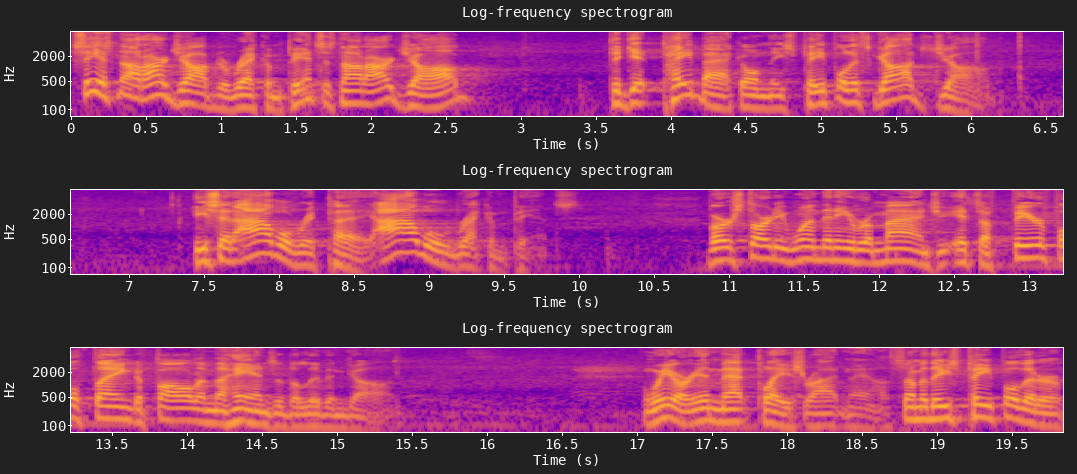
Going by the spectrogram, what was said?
See, it's not our job to recompense, it's not our job to get payback on these people, it's God's job. He said, I will repay, I will recompense. Verse 31, then he reminds you, it's a fearful thing to fall in the hands of the living God. We are in that place right now. Some of these people that are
